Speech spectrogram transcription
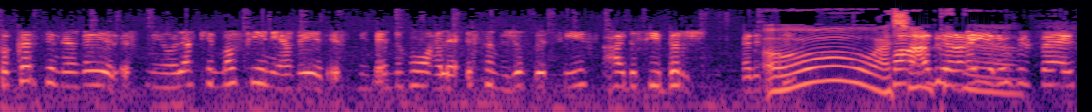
فكرت إني أغير اسمي ولكن ما فيني أغير اسمي لأنه هو على اسم جدتي فهذا فيه بر عرفتي؟ أوه ما عشان أقدر أغيره في البيت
